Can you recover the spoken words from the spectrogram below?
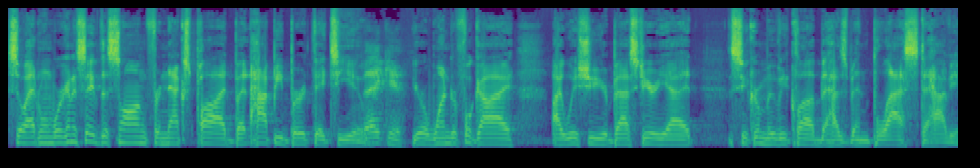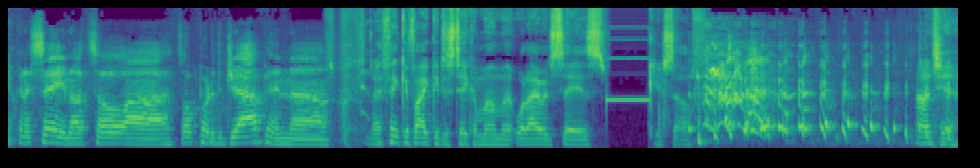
So, Edwin, we're going to save the song for next pod, but happy birthday to you. Thank you. You're a wonderful guy. I wish you your best year yet. Secret Movie Club has been blessed to have you. What can I say? You know, it's all uh, it's all part of the job, and uh, And I think if I could just take a moment, what I would say is F- yourself. Why don't you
